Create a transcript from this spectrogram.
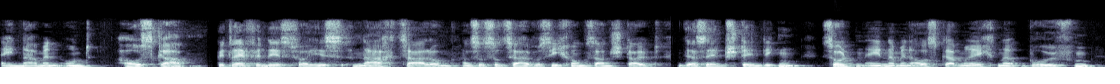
Einnahmen und Ausgaben. Betreffend SVS-Nachzahlung, also Sozialversicherungsanstalt der Selbstständigen, sollten Einnahmen-Ausgabenrechner prüfen,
